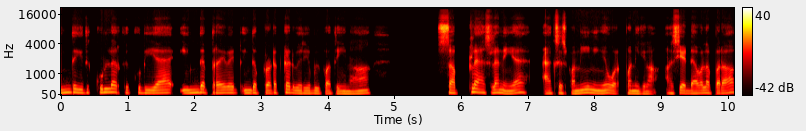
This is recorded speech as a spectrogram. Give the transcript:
இந்த இதுக்குள்ளே இருக்கக்கூடிய இந்த ப்ரைவேட் இந்த ப்ரொடெக்டட் வேரியபிள் பார்த்தீங்கன்னா சப் கிளாஸில் நீங்கள் ஆக்சஸ் பண்ணி நீங்கள் ஒர்க் பண்ணிக்கலாம். அஸ் ஏ டெவலப்பராக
